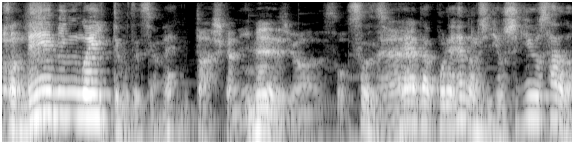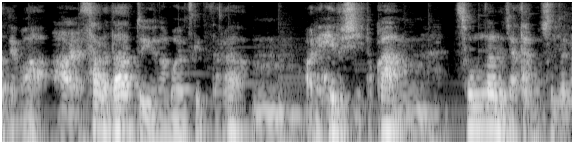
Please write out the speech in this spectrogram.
そのネーミングがいいってことですよね。確かにイメージはそうですね。そうですよね。だからこれ変な話、吉牛サラダでは、はい。サラダという名前を付けてたら、うん。あれヘルシーとうか、ん。そんなのじゃ多分そんなに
